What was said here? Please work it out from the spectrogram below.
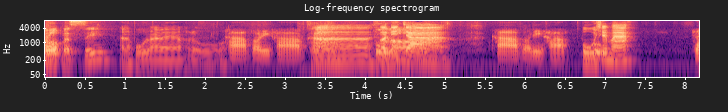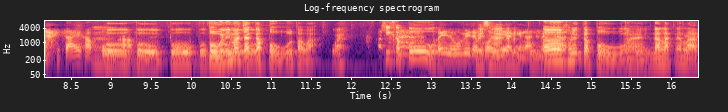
วรูปมาสิอันนั้นปู่มาแล้วฮัลโหลครับสวัสดีครับครัอ่าบสวัสดีจ้า ครับสวัสดีครับ ปูใช่ไหมใช่ใช่ครับปูปู่ปูครับปูปูปูปู่นี่มาจากกระปูหรือเปล่าวะคิกาปูไม่รู้มีแต่ไม่คนใช่เรียกนั่นอย่างนั้นมันเหมืเออนอกันเขาเรียกกระปูไงน่ารักน่ารัก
